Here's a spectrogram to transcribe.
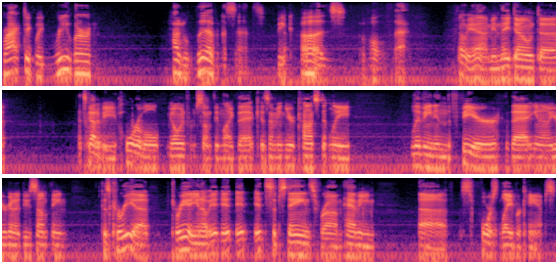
practically relearn how to live in a sense because of all of that. Oh yeah, I mean they don't. Uh, it's got to be horrible going from something like that because I mean you're constantly living in the fear that you know you're going to do something because Korea, Korea, you know it, it, it, it sustains from having uh, forced labor camps.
